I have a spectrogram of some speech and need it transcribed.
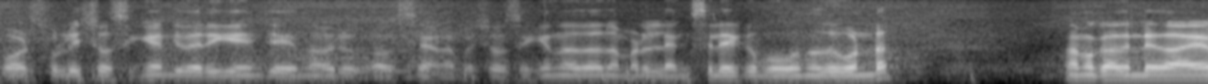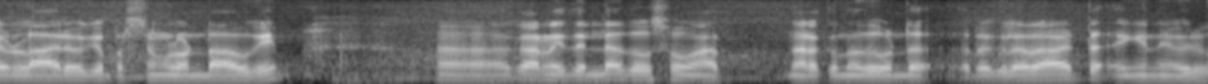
ഫോഴ്സ്ഫുള്ളി ശ്വസിക്കേണ്ടി വരികയും ചെയ്യുന്ന ഒരു അവസ്ഥയാണ്. അപ്പോൾ ശ്വസിക്കുന്നത് നമ്മുടെ ലങ്സിലേക്ക് പോകുന്നത് കൊണ്ട് നമുക്കതിന്റേതായുള്ള ആരോഗ്യ പ്രശ്നങ്ങളുണ്ടാവുകയും കാരണം ഇതെല്ലാ ദിവസവും നടക്കുന്നത് കൊണ്ട് റെഗുലറായിട്ട് ഇങ്ങനെ ഒരു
